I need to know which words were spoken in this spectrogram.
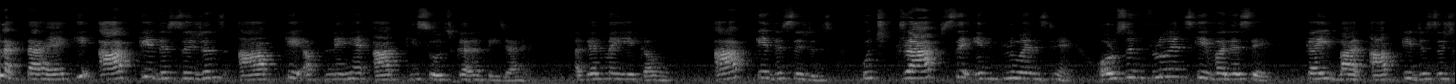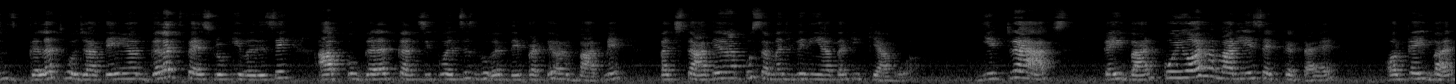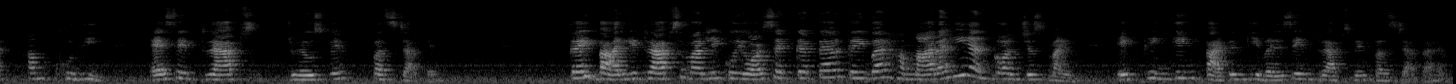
लगता है कि आपके डिसीजंस आपके अपने हैं, आपकी सोच का नतीजा है। अगर मैं ये कहूँ, आपके डिसीजंस कुछ ट्रैप से इन्फ्लुएंस्ड हैं और उस इन्फ्लुएंस की वजह से कई बार आपके डिसीजंस गलत हो जाते हैं और गलत फैसलों की वजह से आपको गलत कंसिक्वेंसेस भुगतने पड़ते हैं और बाद में पछताते हैं और आपको समझ भी नहीं आता कि क्या हुआ। ये ट्रैप्स कई बार कोई और हमारे लिए सेट करता है और कई बार हम खुद ही ऐसे ट्रैप्स जो है उसमें फंस जाते हैं। कई बार ये ट्रैप्स हमारे लिए कोई और सेट करता है और कई बार हमारा ही अनकॉन्शियस माइंड एक थिंकिंग पैटर्न की वजह से इन ट्रैप्स में फंस जाता है।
